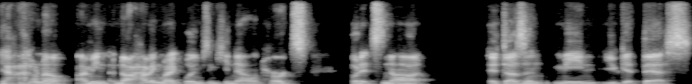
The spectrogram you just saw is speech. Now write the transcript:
yeah, I don't know. I mean, not having Mike Williams and Keenan Allen hurts, but it's not. It doesn't mean you get this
